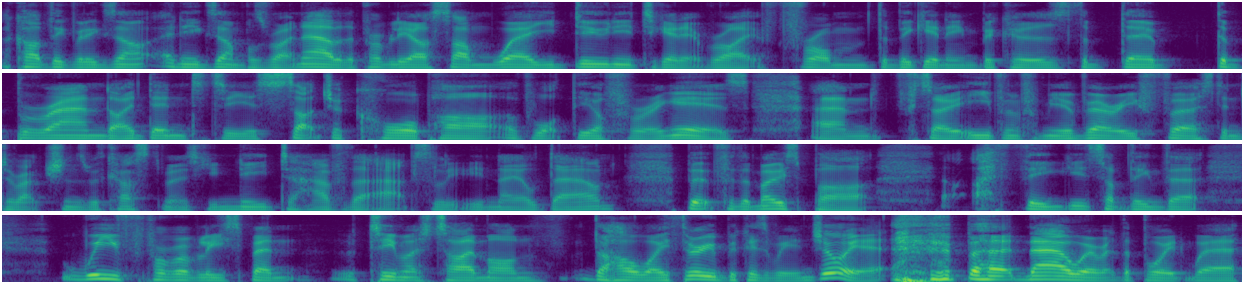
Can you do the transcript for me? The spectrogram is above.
I can't think of an exa- any examples right now, but there probably are some where you do need to get it right from the beginning because the, the the brand identity is such a core part of what the offering is. And so, even from your very first interactions with customers, you need to have that absolutely nailed down. But for the most part, I think it's something that we've probably spent too much time on the whole way through because we enjoy it. but now we're at the point where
